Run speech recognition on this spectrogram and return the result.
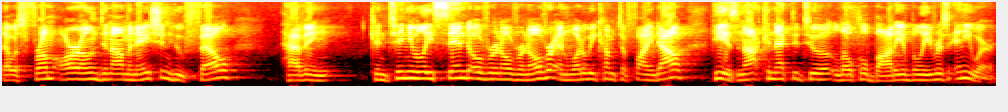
that was from our own denomination who fell, having continually sinned over and over and over. And what do we come to find out? He is not connected to a local body of believers anywhere.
